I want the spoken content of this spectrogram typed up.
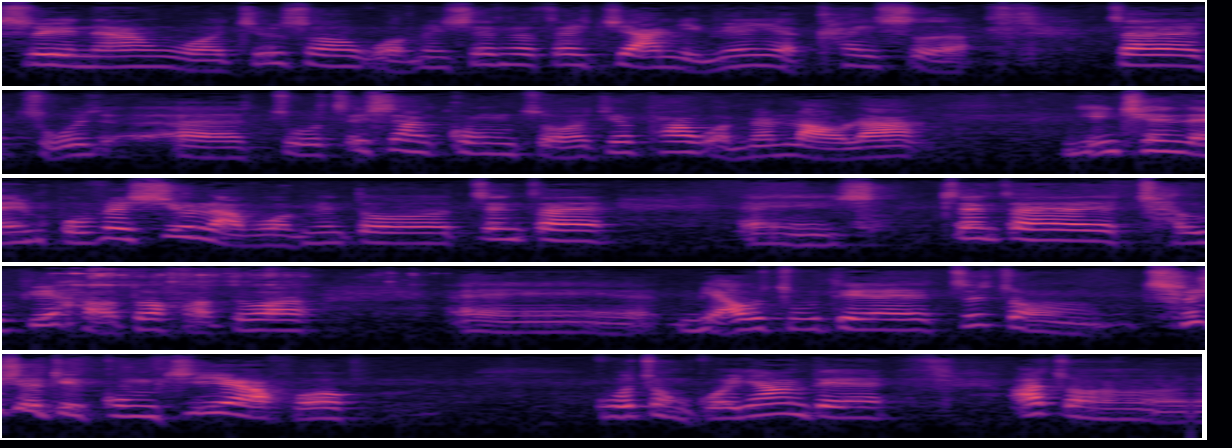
所以呢，我就说我们现在在家里面也开始在做呃做这项工作，就怕我们老了，年轻人不会绣了，我们都正在嗯正在筹备好多好多。呃，苗族的这种刺绣的工具啊，和各种各样的那种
